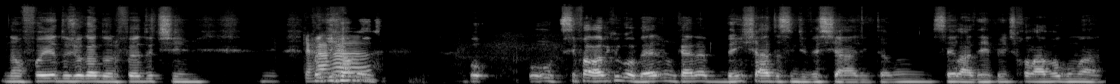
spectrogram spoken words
Não foi a do jogador, foi a do time. Porque realmente o, o que se falava é que o Gobert era um cara bem chato assim de vestiário, então, sei lá, de repente rolava alguma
